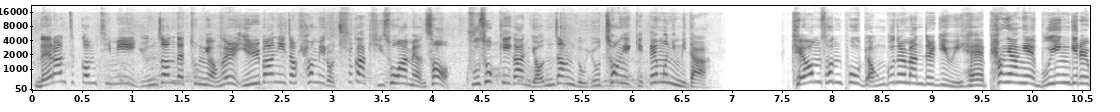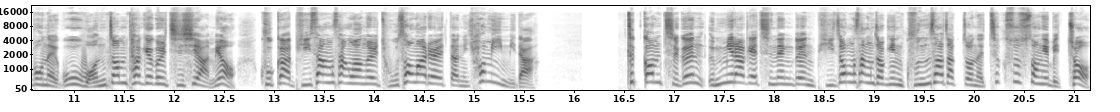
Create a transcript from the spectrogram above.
내란 특검팀이 윤 전 대통령을 일반 이적 혐의로 추가 기소하면서 구속 기간 연장도 요청했기 때문입니다. 계엄 선포 명분을 만들기 위해 평양에 무인기를 보내고 원점 타격을 지시하며 국가 비상 상황을 조성하려 했다는 혐의입니다. 특검 측은 은밀하게 진행된 비정상적인 군사작전의 특수성에 비춰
